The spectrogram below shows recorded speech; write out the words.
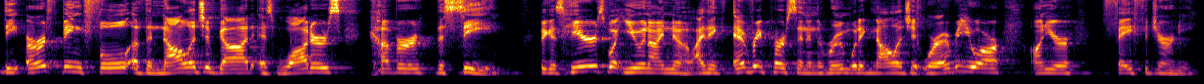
the earth being full of the knowledge of God as waters cover the sea. Because here's what you and I know. I think every person in the room would acknowledge it wherever you are on your faith journey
